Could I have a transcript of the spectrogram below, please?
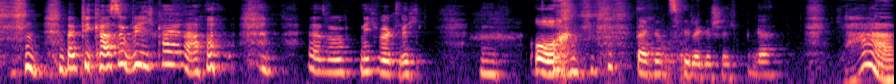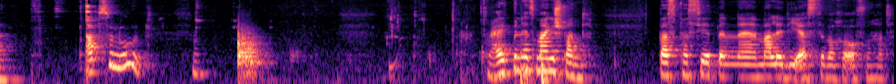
Bei Picasso bin ich keiner. Also nicht wirklich. Hm. Oh, da gibt es viele Geschichten, gell? Ja, absolut. Ja, ich bin jetzt mal gespannt, was passiert, wenn äh, Malle die erste Woche offen hat.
